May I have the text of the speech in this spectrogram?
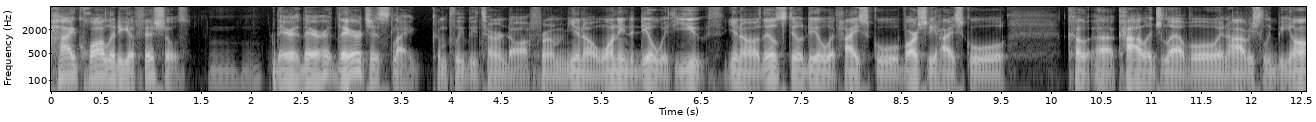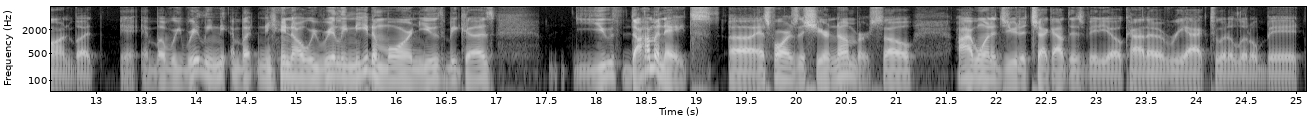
high quality officials. Mm-hmm. They're they're they're just like completely turned off from you know wanting to deal with youth. You know they'll still deal with high school, varsity high school, co- uh, college level, and obviously beyond. But eh, but we really need, but you know we really need them more in youth because youth dominates uh, as far as the sheer number. So I wanted you to check out this video, kind of react to it a little bit,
